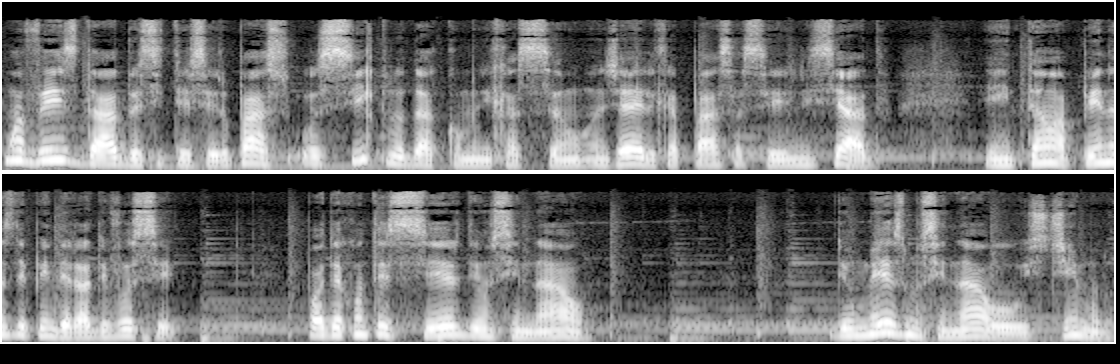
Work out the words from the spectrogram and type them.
Uma vez dado esse terceiro passo, o ciclo da comunicação angélica passa a ser iniciado, então apenas dependerá de você pode acontecer de um sinal, de um mesmo sinal ou estímulo,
